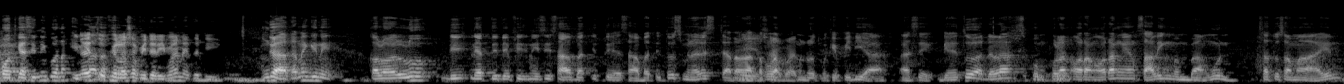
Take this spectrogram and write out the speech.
podcast ini gue nak IPA. Enggak itu filosofi dari mana tadi? Enggak, karena gini, kalau lu dilihat di definisi sahabat itu ya, sahabat itu sebenarnya secara Iya, menurut Wikipedia, asik. Dia itu adalah sekumpulan orang-orang yang saling membangun satu sama lain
